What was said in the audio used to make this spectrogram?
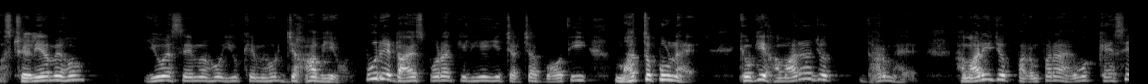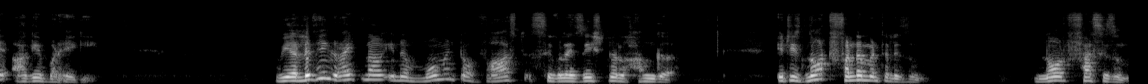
ऑस्ट्रेलिया में हो यूएसए में हो यूके में हो, जहाँ भी हो, पूरे डायस्पोरा के लिए ये चर्चा बहुत ही महत्वपूर्ण है। क्योंकि हमारा जो धर्म है, हमारी जो परंपरा है, वो कैसे आगे बढ़ेगी? We are living right now in a moment of vast civilizational hunger it is not fundamentalism nor fascism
